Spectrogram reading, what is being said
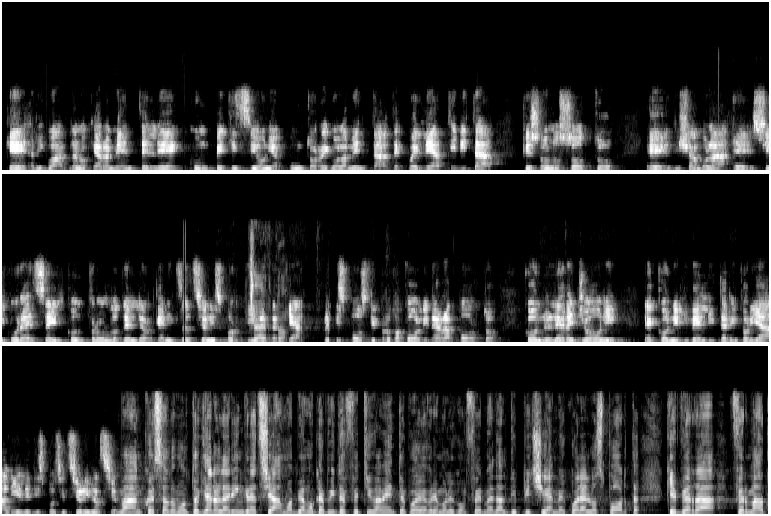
che riguardano chiaramente le competizioni appunto regolamentate, quelle attività che sono sotto eh, diciamo, la eh, sicurezza e il controllo delle organizzazioni sportive certo. perché hanno predisposto i protocolli nel rapporto con le regioni e con i livelli territoriali e le disposizioni nazionali. Manco, è stato molto chiaro, la ringraziamo. Abbiamo capito effettivamente, poi avremo le conferme dal DPCM, qual è lo sport che verrà fermato.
